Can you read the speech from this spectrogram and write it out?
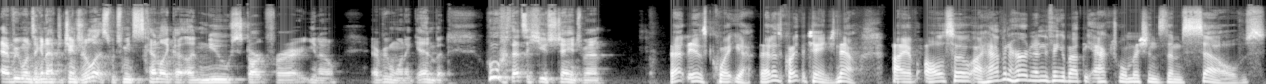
everyone's gonna have to change their list, which means it's kind of like a, a new start for you know everyone again. But whew, that's a huge change, man. That is quite yeah, that is quite the change. Now, I have also I haven't heard anything about the actual missions themselves.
